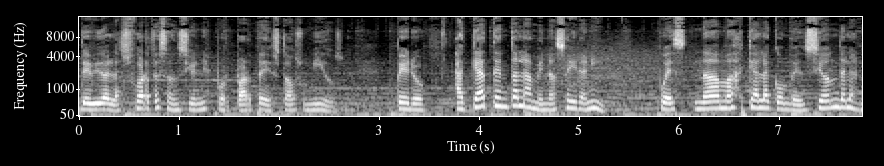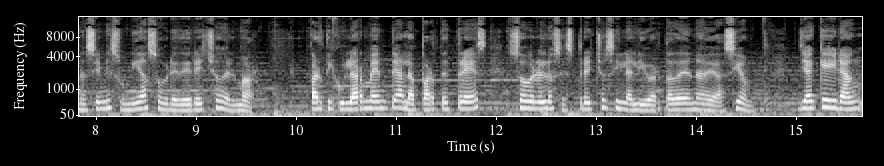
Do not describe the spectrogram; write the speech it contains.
debido a las fuertes sanciones por parte de Estados Unidos. Pero, ¿a qué atenta la amenaza iraní? Pues nada más que a la Convención de las Naciones Unidas sobre Derecho del Mar, particularmente a la parte 3 sobre los estrechos y la libertad de navegación, ya que Irán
